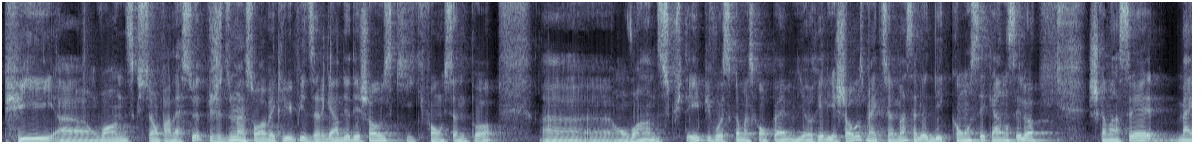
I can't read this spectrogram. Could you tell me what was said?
Puis, euh, on va en discussion par la suite. Puis j'ai dû m'asseoir avec lui, puis dire, regarde, il y a des choses qui, qui fonctionnent pas. Euh, on va en discuter, puis voici comment est-ce qu'on peut améliorer les choses. Mais actuellement, ça a des conséquences. Et là, je commençais à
